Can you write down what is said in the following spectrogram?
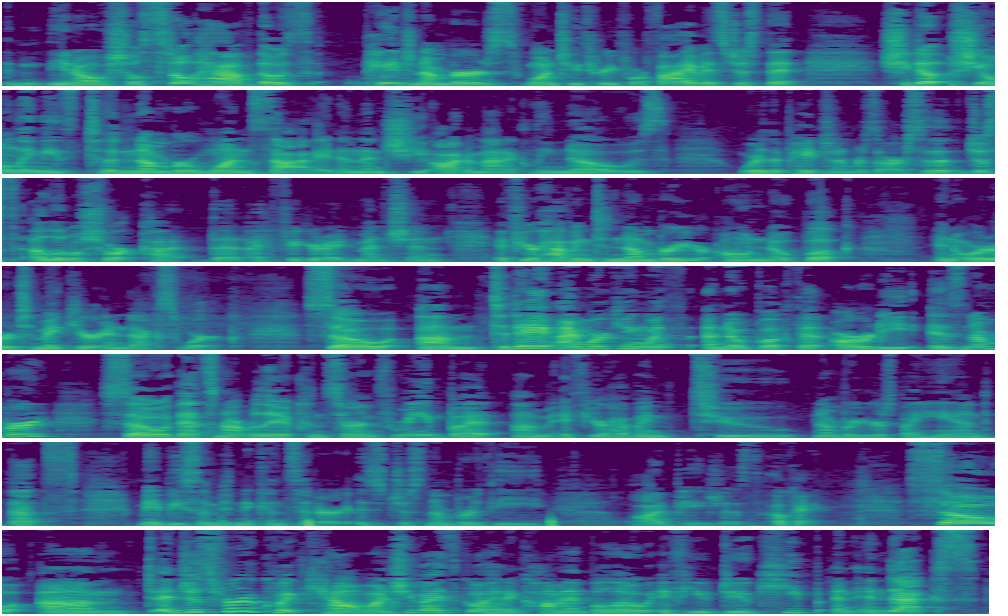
you know, she'll still have those page numbers one, two, three, four, five. It's just that she does she only needs to number one side, and then she automatically knows where the page numbers are. So that just a little shortcut that I figured I'd mention if you're having to number your own notebook in order to make your index work. So um, today I'm working with a notebook that already is numbered, so that's not really a concern for me, but um, if you're having to number yours by hand, that's maybe something to consider, is just number the odd pages. Okay, so, um, and just for a quick count, why don't you guys go ahead and comment below if you do keep an index,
